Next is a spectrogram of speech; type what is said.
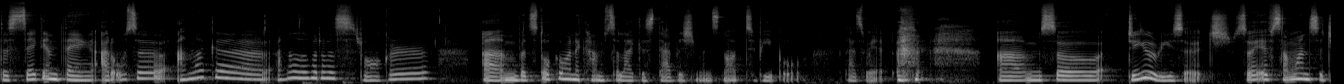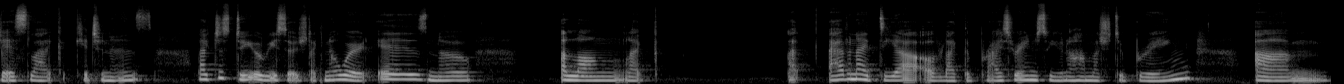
the second thing, I'd also I'm like a I'm a little bit of a stalker, um, but stalker when it comes to like establishments, not to people. That's weird. um, so do your research. So if someone suggests like Kitchener's, like just do your research. Like know where it is. Know along like like I have an idea of like the price range, so you know how much to bring. Um,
